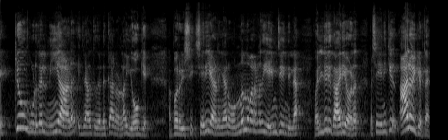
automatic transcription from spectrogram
ഏറ്റവും കൂടുതൽ നീയാണ് ഇതിനകത്ത് എടുക്കാനുള്ള യോഗ്യൻ. അപ്പോൾ ഋഷി ശരിയാണ് ഞാൻ ഒന്നെന്ന് പറയുന്നത് എയിം ചെയ്യുന്നില്ല. വലിയൊരു കാര്യമാണ്. പക്ഷേ എനിക്ക് ആലോചിക്കട്ടെ.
